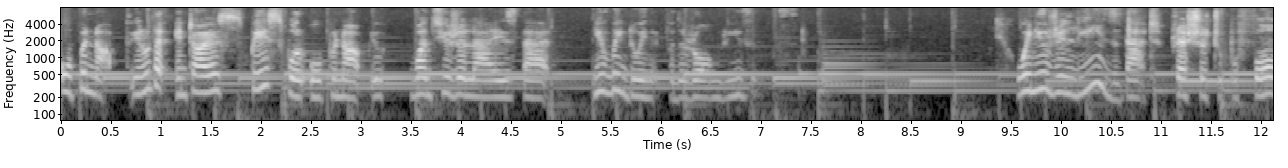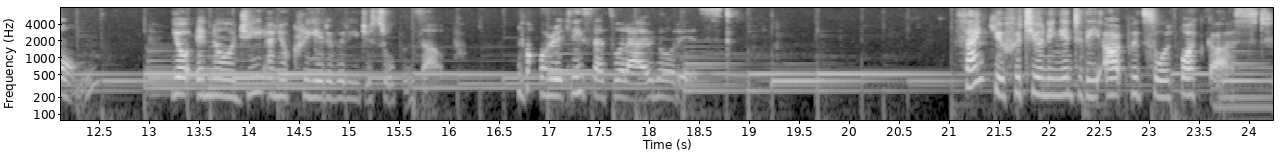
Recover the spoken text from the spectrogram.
open up. You know, that entire space will open up once you realize that you've been doing it for the wrong reasons. When you release that pressure to perform, your energy and your creativity just opens up. or at least that's what I've noticed. Thank you for tuning into the Art with Soul podcast.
